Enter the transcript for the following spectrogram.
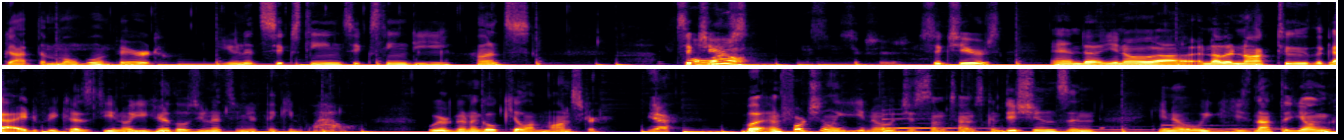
got the mobile impaired unit 16, 16D hunts. Six Oh, years. wow. Six years. Six years. And uh, you know, uh, another knock to the guide because you know you hear those units and you're thinking, "Wow, we're gonna go kill a monster." Yeah. But unfortunately, you know, just sometimes conditions and you know, we, he's not the young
